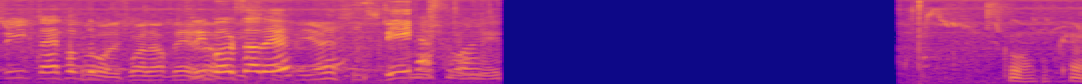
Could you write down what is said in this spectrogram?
three type of the oh, three birds are there. Yes. Bee. That's one. You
